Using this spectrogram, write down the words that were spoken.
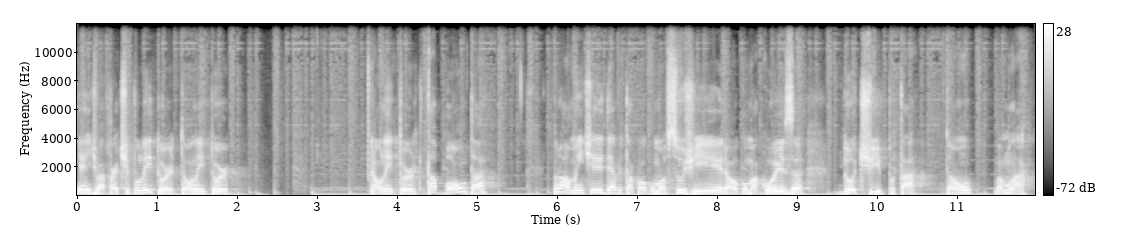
E a gente vai partir para o leitor. Então, o leitor é um leitor que tá bom, tá? Provavelmente ele deve estar tá com alguma sujeira, alguma coisa do tipo, tá? Então, vamos lá.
